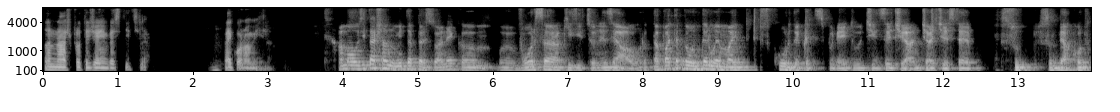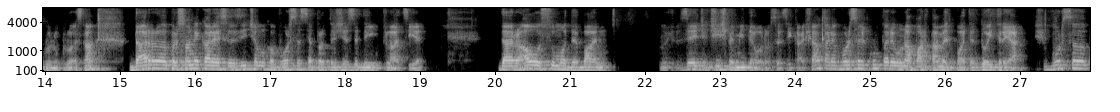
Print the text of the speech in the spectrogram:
în a-și proteja investițiile, mm. economiile. Am auzit așa anumite persoane că uh, vor să achiziționeze aur, dar poate pe un termen mai scurt decât spuneai tu, 50 ani, ceea ce este sub, sunt de acord cu lucrul ăsta, dar uh, persoane care să zicem că vor să se protejeze de inflație, dar au o sumă de bani, nu știu, 10-15 mii de euro, să zic așa, care vor să-și cumpere un apartament, poate 2-3 ani, și vor să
